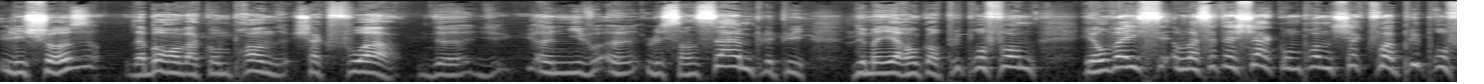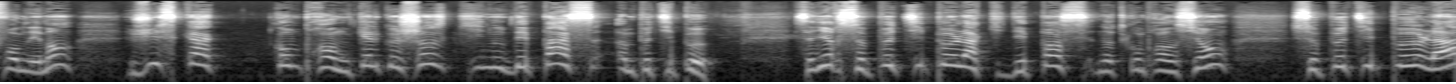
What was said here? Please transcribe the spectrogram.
les choses. D'abord, on va comprendre chaque fois le sens simple, et puis de manière encore plus profonde. Et on va, on va s'attacher à comprendre chaque fois plus profondément, jusqu'à comprendre quelque chose qui nous dépasse un petit peu. C'est-à-dire ce petit peu-là qui dépasse notre compréhension, ce petit peu-là,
